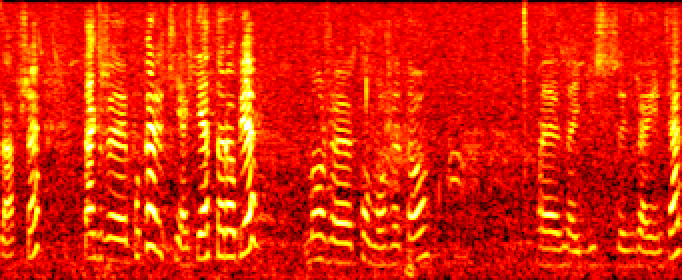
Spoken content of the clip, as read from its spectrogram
zawsze. Także pokażę Ci jak ja to robię. Może pomoże to w najbliższych zajęciach.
